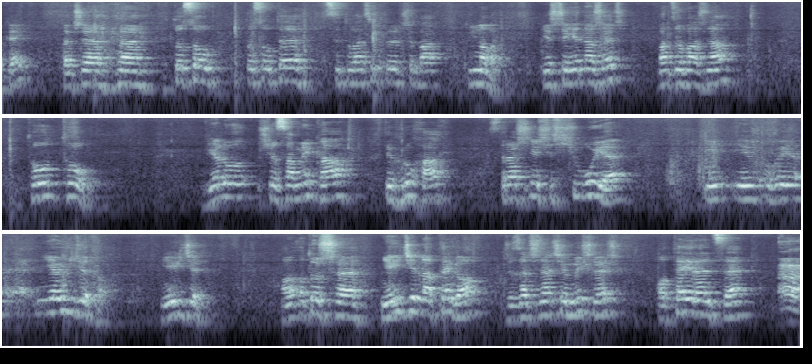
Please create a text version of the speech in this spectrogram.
Okay? Także e, to, są, to są te sytuacje, które trzeba pilnować. Jeszcze jedna rzecz, bardzo ważna. Tu, tu. Wielu się zamyka w tych ruchach, strasznie się siłuje i, i nie idzie to. Nie idzie. Otóż e, nie idzie dlatego, że zaczynacie myśleć o tej ręce e,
